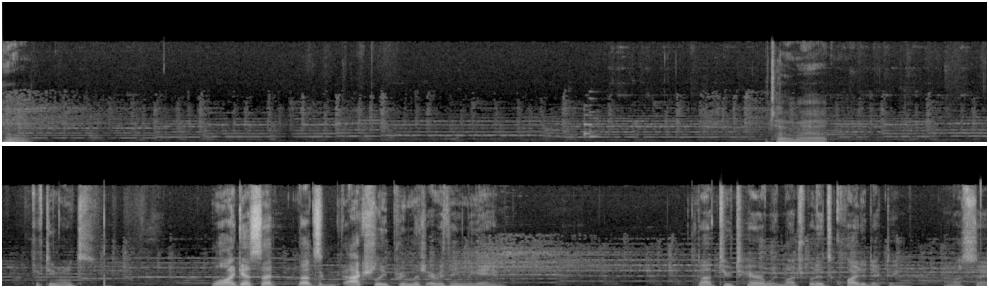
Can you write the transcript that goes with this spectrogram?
Huh. What time am I at? 15 minutes. Well, I guess that that's actually pretty much everything in the game. Not too terribly much, but it's quite addicting, I must say.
